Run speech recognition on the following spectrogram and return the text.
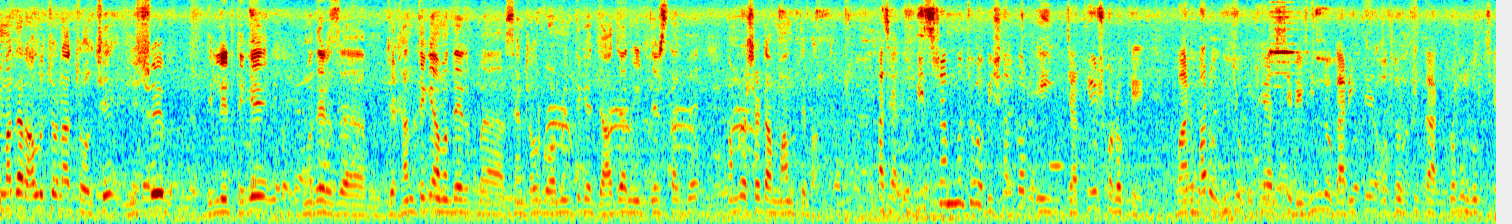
আমাদের আলোচনা চলছে। নিশ্চয়ই দিল্লির থেকে আমাদের যেখান থেকে আমাদের সেন্ট্রাল গভর্নমেন্ট থেকে যা যা নির্দেশ থাকবে আমরা সেটা মানতে পারব আচ্ছা বিশ্রামমঞ্চ বা বিশালগড় এই জাতীয় সড়কে বারবার অভিযোগ উঠে আসছে বিভিন্ন গাড়িতে অতর্কিত আক্রমণ হচ্ছে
